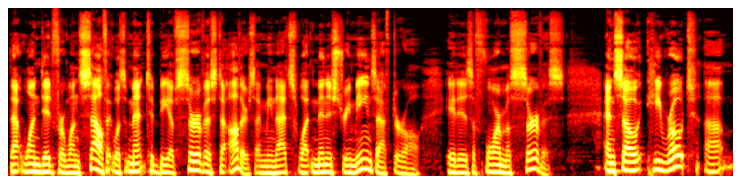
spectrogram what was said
that one did for oneself. It was meant to be of service to others. I mean, that's what ministry means after all. It is a form of service. And so he wrote um,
